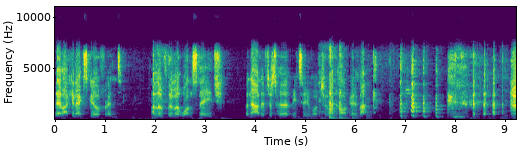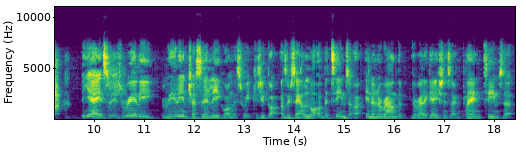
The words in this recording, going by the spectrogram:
They're like an ex-girlfriend. I loved them at one stage, but now they've just hurt me too much, and I can't go back. Yeah, it's it's really really interesting in League One this week because you've got, as we say, a lot of the teams that are in and around the, the relegation zone playing teams that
